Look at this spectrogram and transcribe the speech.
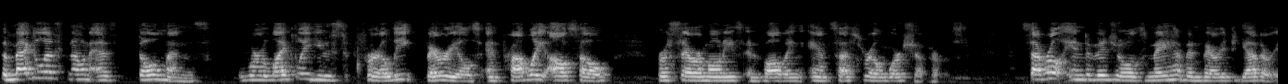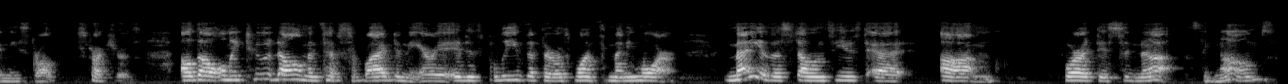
The megaliths known as dolmens were likely used for elite burials and probably also for ceremonies involving ancestral worshippers. Several individuals may have been buried together in these stru- structures. Although only two dolmens have survived in the area, it is believed that there was once many more. Many of the stones used at um, for the signomes,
